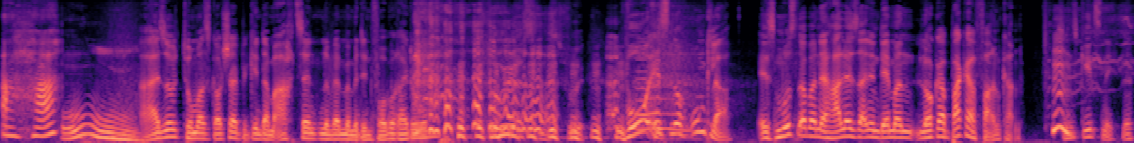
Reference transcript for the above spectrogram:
Aha. Uh, Also, Thomas Gottschalk beginnt am 18. November mit den Vorbereitungen. Frühestens. Früh. Wo ist noch unklar? Es muss aber eine Halle sein, in der man locker Bagger fahren kann. Sonst geht's nicht. Ne?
